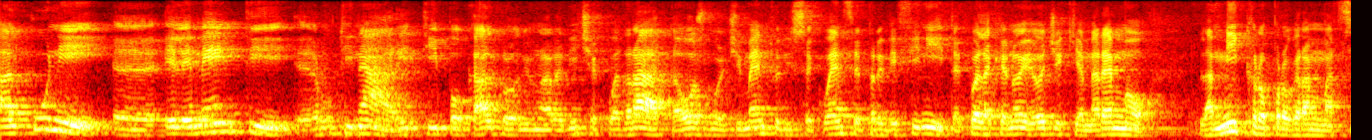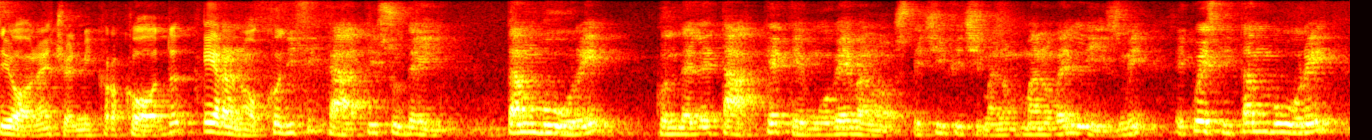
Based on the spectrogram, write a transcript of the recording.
alcuni eh, elementi eh, rutinari tipo calcolo di una radice quadrata o svolgimento di sequenze predefinite, quella che noi oggi chiameremmo la microprogrammazione, cioè il microcode, erano codificati su dei tamburi con delle tacche che muovevano specifici manovellismi e questi tamburi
